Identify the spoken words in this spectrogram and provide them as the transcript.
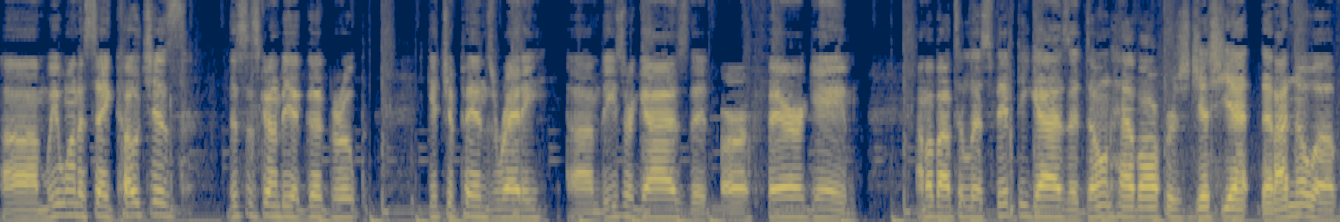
Um, we want to say, coaches, this is going to be a good group. Get your pens ready. Um, these are guys that are fair game. I'm about to list 50 guys that don't have offers just yet that I know of.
